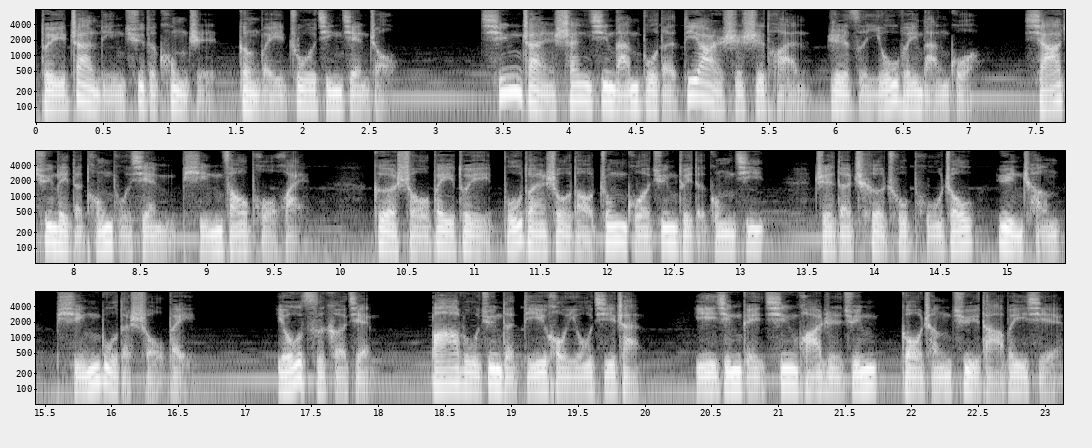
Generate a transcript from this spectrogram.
对占领区的控制更为捉襟见肘。侵占山西南部的第二十师团日子尤为难过，辖区内的同蒲县频遭破坏，各守备队不断受到中国军队的攻击，只得撤出蒲州、运城、平陆的守备。由此可见，八路军的敌后游击战已经给侵华日军构成巨大威胁。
